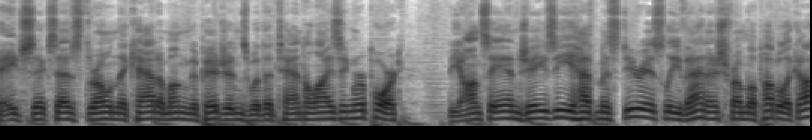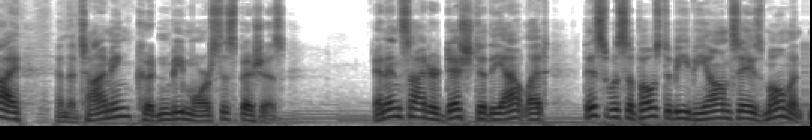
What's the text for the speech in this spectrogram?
Page 6 has thrown the cat among the pigeons with a tantalizing report. Beyonce and Jay Z have mysteriously vanished from the public eye, and the timing couldn't be more suspicious. An insider dish to the outlet this was supposed to be Beyonce's moment,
